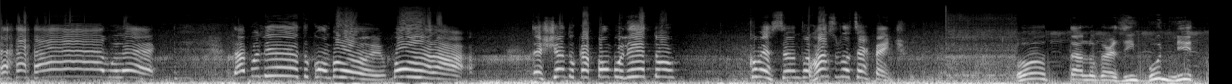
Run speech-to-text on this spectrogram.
Moleque! Tá bonito o comboio, bora! Deixando o capão bonito, começando o rastro da serpente. Outra lugarzinho bonito.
